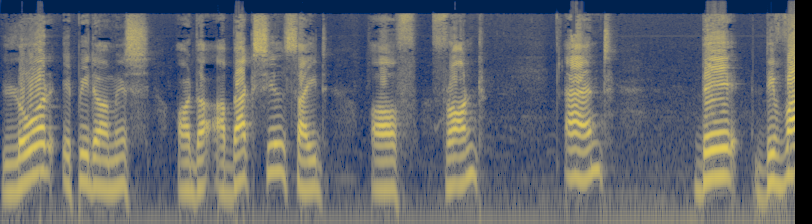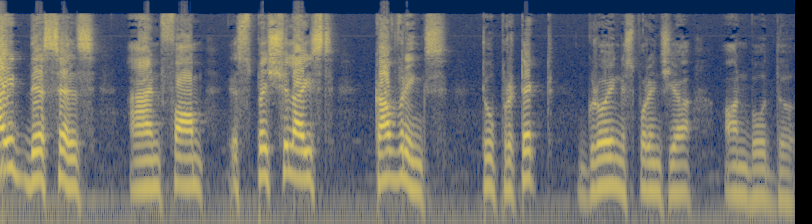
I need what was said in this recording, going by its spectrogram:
lower epidermis or the abaxial side of frond and they divide their cells and form specialized coverings to protect growing sporangia on both the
